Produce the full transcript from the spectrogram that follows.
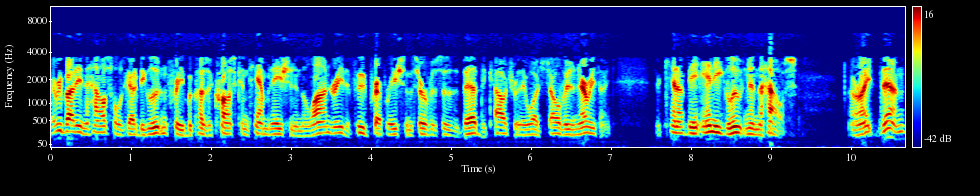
everybody in the household's got to be gluten-free because of cross-contamination in the laundry, the food preparation surfaces, the bed, the couch where they watch television, everything. There cannot be any gluten in the house. All right. Then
